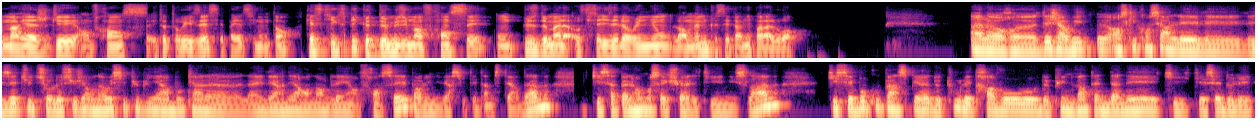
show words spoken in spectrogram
mariage gay en France est autorisé, c'est pas il y a si longtemps. Qu'est-ce qui explique que deux musulmans français ont plus de mal à officialiser leur union, alors même que c'est permis par la loi? Alors euh, déjà oui, en ce qui concerne les, études sur le sujet, on a aussi publié un bouquin l'année dernière en anglais et en français par l'Université d'Amsterdam qui s'appelle Homosexuality in Islam qui s'est beaucoup inspiré de tous les travaux depuis une vingtaine d'années, qui, essaie de les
